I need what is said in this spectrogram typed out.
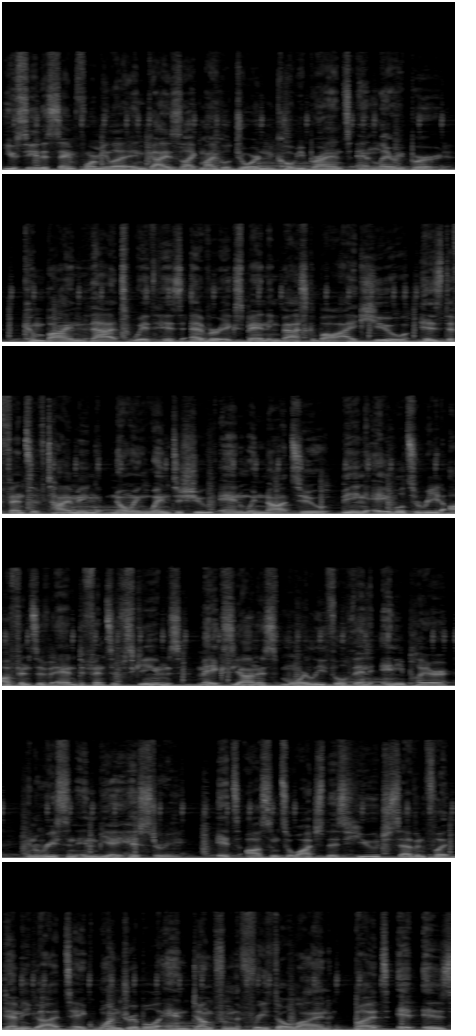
You see the same formula in guys like Michael Jordan, Kobe Bryant, and Larry Bird. Combine that with his ever expanding basketball IQ, his defensive timing, knowing when to shoot and when not to, being able to read offensive and defensive schemes makes Giannis more lethal than any player in recent NBA history. It's awesome to watch this huge 7 foot demigod take one dribble and dunk from the free throw line, but it is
